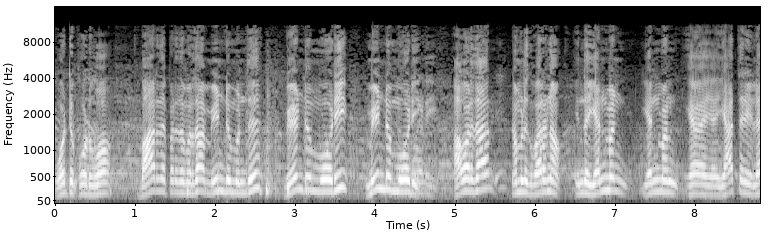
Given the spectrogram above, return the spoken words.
ஓட்டு போடுவோம். பாரத பிரதமர் தான் மீண்டும் வந்து வேண்டும் மோடி மீண்டும் மோடி. அவர்தான் நம்மளுக்கு வரணும். இந்த எண்மன் எண்மன் யாத்திரையில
